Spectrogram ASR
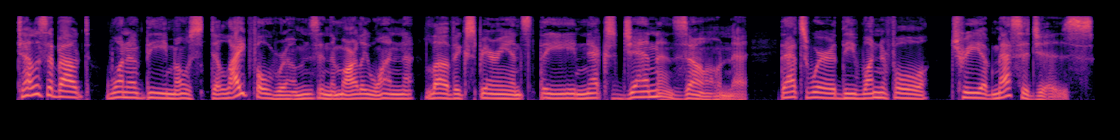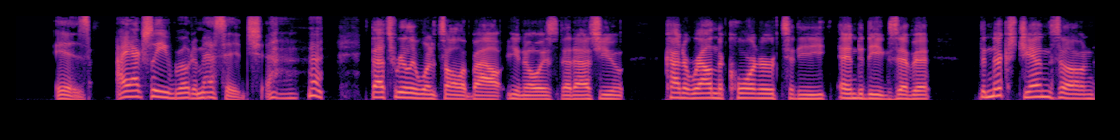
Tell us about one of the most delightful rooms in the Marley One Love experience, the Next Gen Zone. That's where the wonderful tree of messages is. I actually wrote a message. That's really what it's all about, you know, is that as you kind of round the corner to the end of the exhibit, the Next Gen Zone,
